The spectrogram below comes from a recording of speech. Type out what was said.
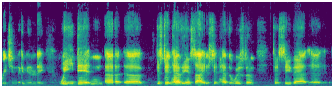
reaching the community. We didn't uh, uh, just didn't have the insight, just didn't have the wisdom to see that uh,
